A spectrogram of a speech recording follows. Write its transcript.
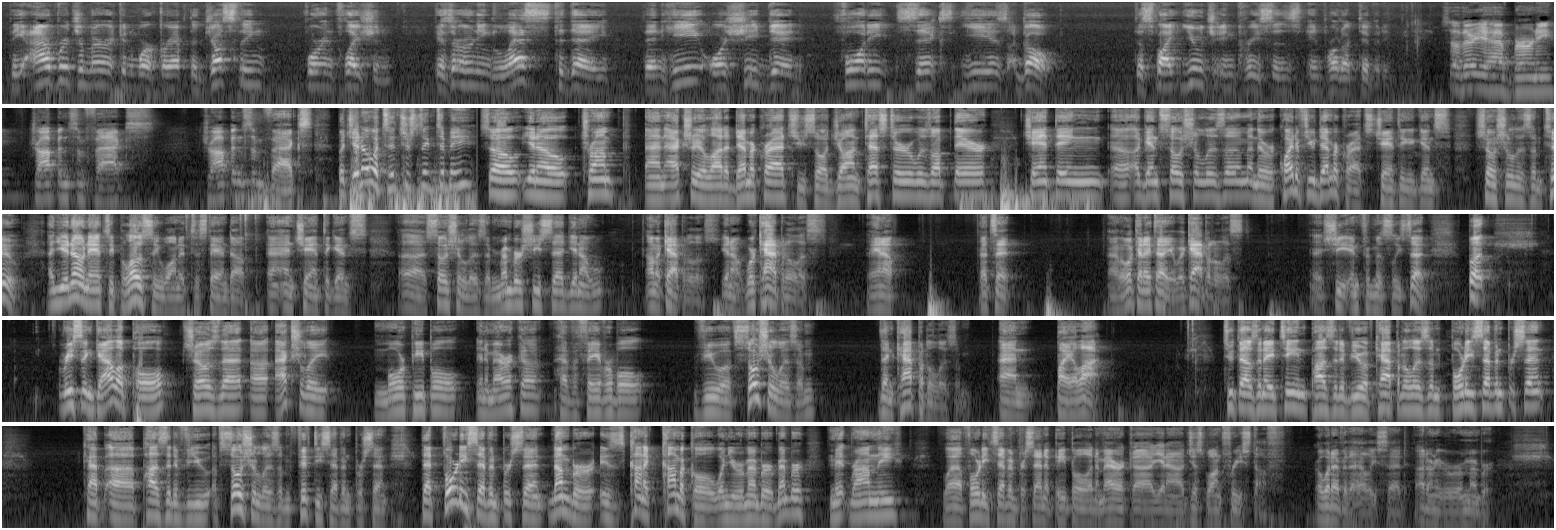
The average American worker, after adjusting for inflation, is earning less today than he or she did 46 years ago, despite huge increases in productivity. So there you have Bernie dropping some facts dropping some facts. But you know what's interesting to me? So, you know, Trump and actually a lot of Democrats, you saw Jon Tester was up there chanting uh, against socialism, and there were quite a few Democrats chanting against socialism too. And you know, Nancy Pelosi wanted to stand up and, and chant against uh, socialism. Remember, she said, you know, I'm a capitalist. You know, we're capitalists. You know, that's it. Uh, what can I tell you? We're capitalists. Uh, she infamously said. But recent Gallup poll shows that uh, actually more people in America have a favorable view of socialism than capitalism, and by a lot. 2018, positive view of capitalism, 47%. Cap, uh, positive view of socialism, 57%. That 47% number is kind of comical when you remember. Remember Mitt Romney? Well, 47% of people in America, you know, just want free stuff or whatever the hell he said. I don't even remember.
